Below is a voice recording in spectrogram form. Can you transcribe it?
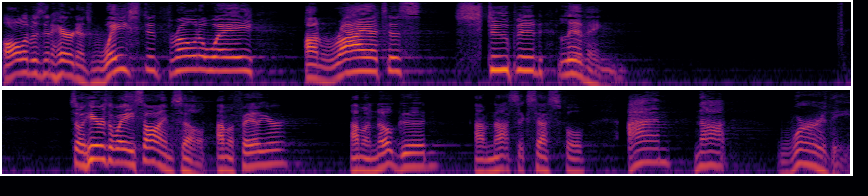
all of his inheritance, wasted, thrown away on riotous, stupid living. So here's the way he saw himself I'm a failure. I'm a no good. I'm not successful. I'm not worthy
